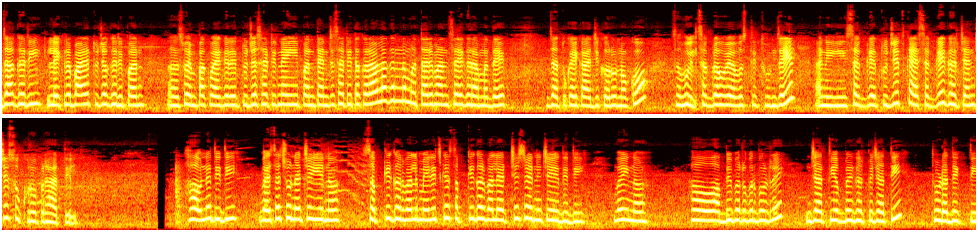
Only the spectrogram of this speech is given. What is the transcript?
जा घरी लेकरं बाळ आहे तुझ्या घरी पण. स्वयंपाक वगैरे तुझ्यासाठी नाही पण त्यांच्यासाठी तर करावं लागेल ना म्हातारे माणसं आहे घरामध्ये. जा तू काही काळजी करू नको. होईल सगळं व्यवस्थित होऊन जाईल. आणि सगळे तुझेच काय सगळे घरच्यांचे सुखरूप राहतील. हो ना दीदी. वैसा होना चाहिए ना. सबके घर वाले मैरिज के सबके घर वाले अच्छे से रहने चाहिए दीदी। वही ना। हाँ आप भी बरोबर बोल रहे जाती अब मैं घर पे जाती थोड़ा देखती।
